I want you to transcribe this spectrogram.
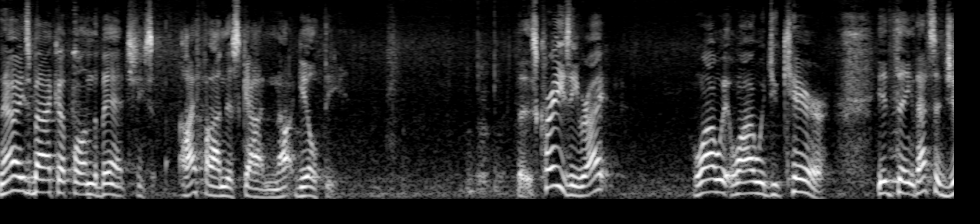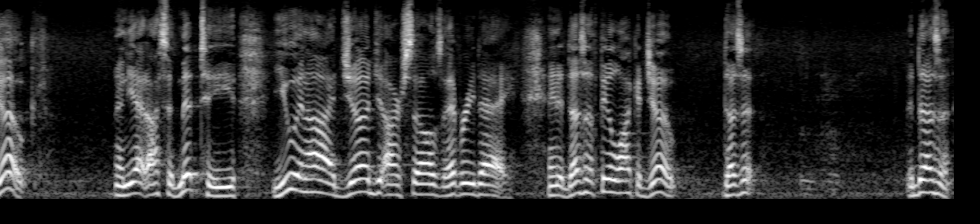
Now he's back up on the bench. He said, I find this guy not guilty. It's crazy, right? Why would, why would you care? You'd think that's a joke. And yet, I submit to you, you and I judge ourselves every day. And it doesn't feel like a joke, does it? It doesn't.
